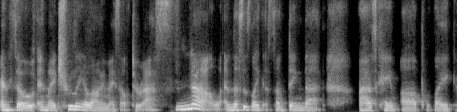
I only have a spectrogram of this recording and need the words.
And so, am I truly allowing myself to rest? No. And this is like something that has came up like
